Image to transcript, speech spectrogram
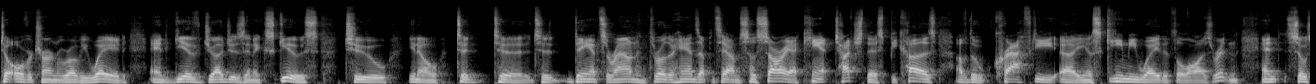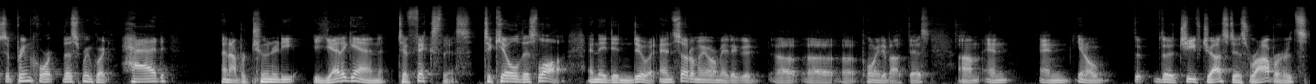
to overturn Roe v. Wade and give judges an excuse to you know to to to dance around and throw their hands up and say, "I'm so sorry, I can't touch this because of the crafty, uh, you know, schemy way that the law is written." And so, Supreme Court, the Supreme Court had an opportunity yet again to fix this, to kill this law, and they didn't do it. And Sotomayor made a good uh, uh, uh, point about this, um, and and you know. The, the Chief Justice Roberts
